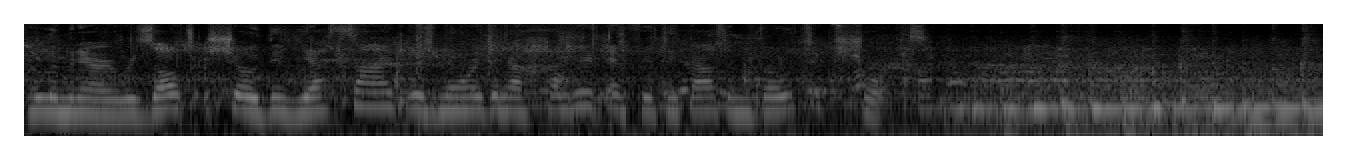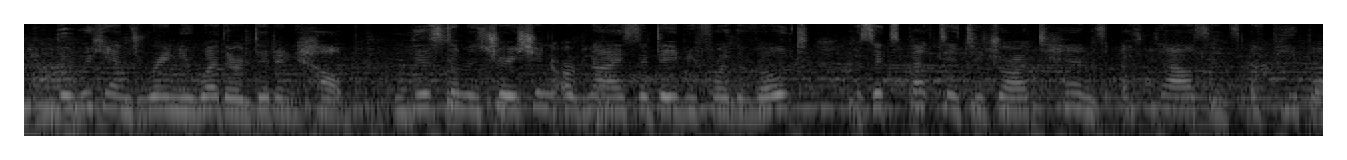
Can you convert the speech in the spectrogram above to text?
Preliminary results showed the yes side was more than 150,000 votes short. Weekend's rainy weather didn't help. This demonstration, organized the day before the vote, was expected to draw tens of thousands of people.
